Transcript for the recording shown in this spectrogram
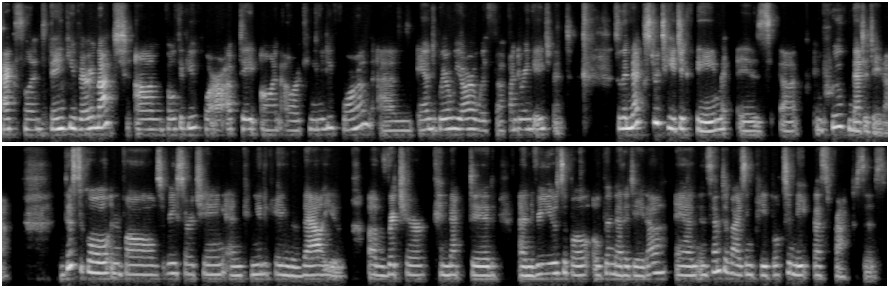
Excellent. Thank you very much, um, both of you, for our update on our community forum and, and where we are with uh, funder engagement. So the next strategic theme is uh, improve metadata. This goal involves researching and communicating the value of richer, connected, and reusable open metadata and incentivizing people to meet best practices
